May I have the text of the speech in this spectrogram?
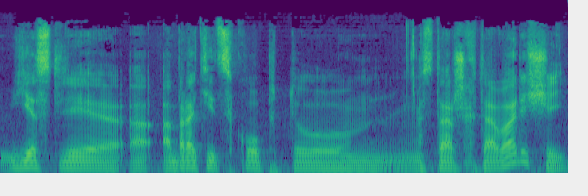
если а, обратиться к опыту старших товарищей,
